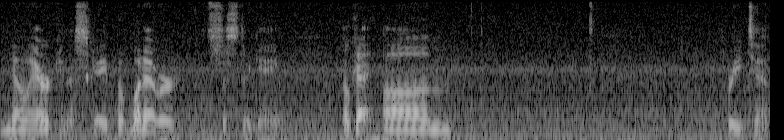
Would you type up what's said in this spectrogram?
no air can escape, but whatever. It's just a game. Okay, um... 310.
